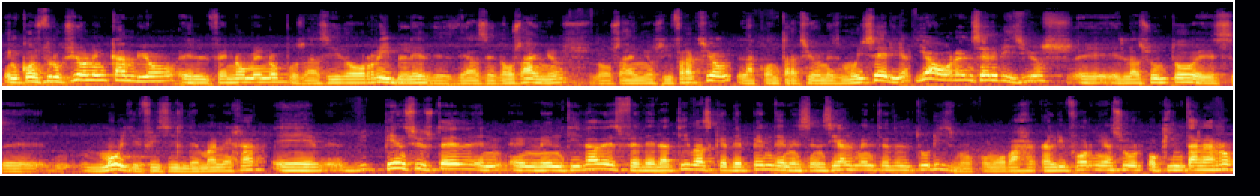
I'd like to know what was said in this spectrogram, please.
En construcción, en cambio, el fenómeno pues ha sido horrible desde hace dos años, dos años y fracción. La contracción es muy seria y ahora en servicios eh, el asunto es eh, muy difícil de manejar. Eh, piense usted en, en, entidades federativas que dependen esencialmente del turismo, como Baja California Sur o Quintana Roo,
